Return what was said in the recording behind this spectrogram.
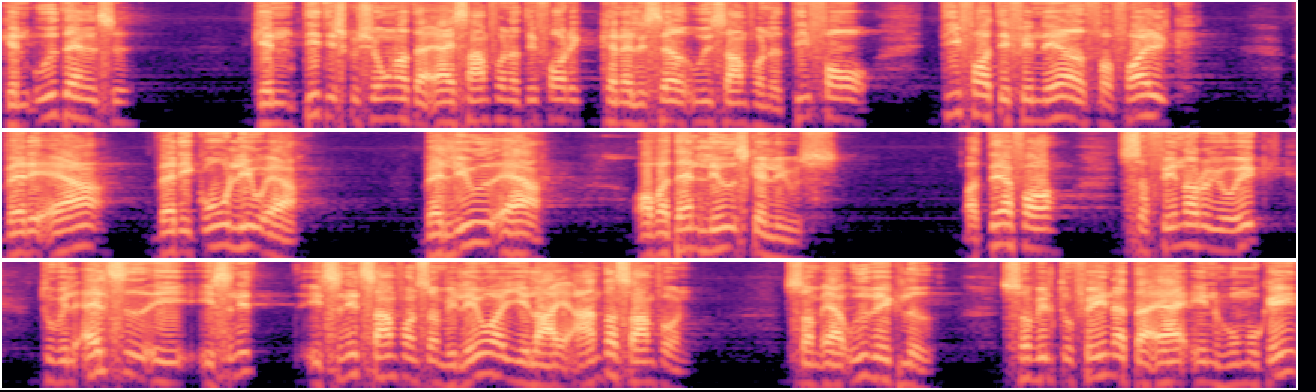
gennem uddannelse, gennem de diskussioner, der er i samfundet, det får de kanaliseret ud i samfundet. De får, de får defineret for folk, hvad det er, hvad det gode liv er, hvad livet er, og hvordan livet skal leves. Og derfor så finder du jo ikke, du vil altid i, i, sådan et, i sådan et samfund, som vi lever i, eller i andre samfund, som er udviklet, så vil du finde, at der er en homogen,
